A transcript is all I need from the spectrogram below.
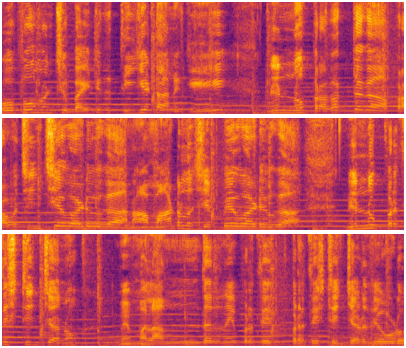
కోపం నుంచి బయటకు తీయటానికి నిన్ను ప్రవక్తగా ప్రవచించేవాడివిగా నా మాటలు చెప్పేవాడివిగా నిన్ను ప్రతిష్ఠించాను. మిమ్మల్ని అందరినీ ప్రతి ప్రతిష్ఠించాడు దేవుడు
